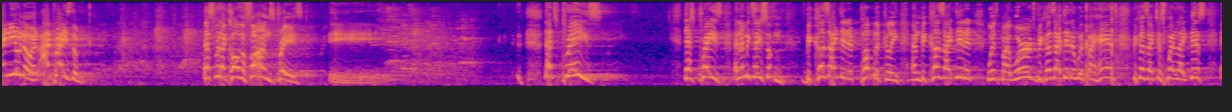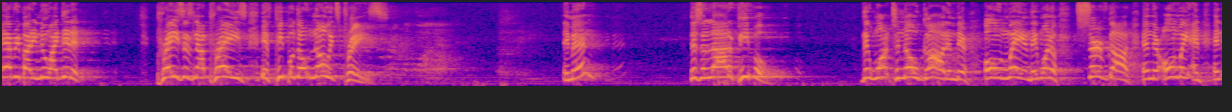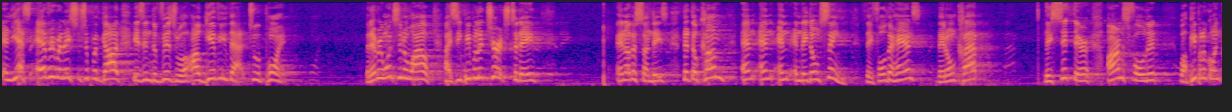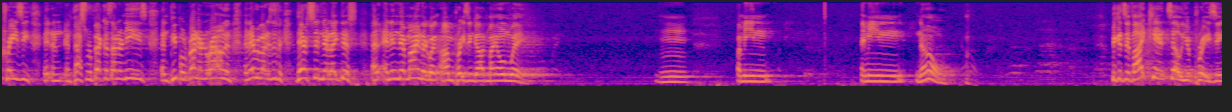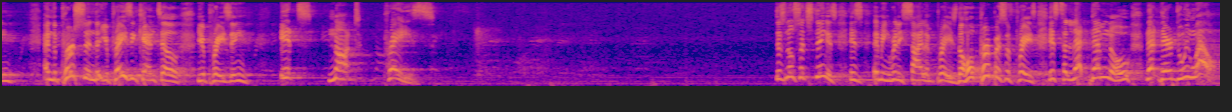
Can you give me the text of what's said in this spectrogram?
And you know it. I praised him. That's what I call the Fonz praise. That's praise. That's praise. And let me tell you something. Because I did it publicly and because I did it with my words, because I did it with my hands, because I just went like this, everybody knew I did it. Praise is not praise if people don't know it's praise. Amen? There's a lot of people that want to know God in their own way and they want to serve God in their own way. And, and, and yes, every relationship with God is individual. I'll give you that to a point. But every once in a while, I see people at church today and other Sundays that they'll come and, and, and, and they don't sing. They fold their hands, they don't clap, they sit there, arms folded, while people are going crazy and, and, and, Pastor Rebecca's on her knees and people running around and, and everybody's they're sitting there like this. And, and, in their mind, they're going, I'm praising God my own way. Mm, I mean, I mean, no. Because if I can't tell you're praising, and the person that you're praising can't tell you're praising, it's not praise. There's no such thing as, I mean, really silent praise. The whole purpose of praise is to let them know that they're doing well.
